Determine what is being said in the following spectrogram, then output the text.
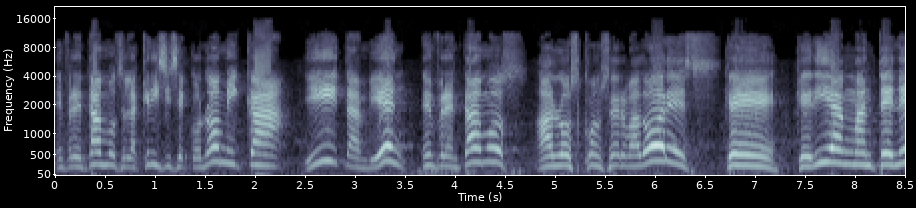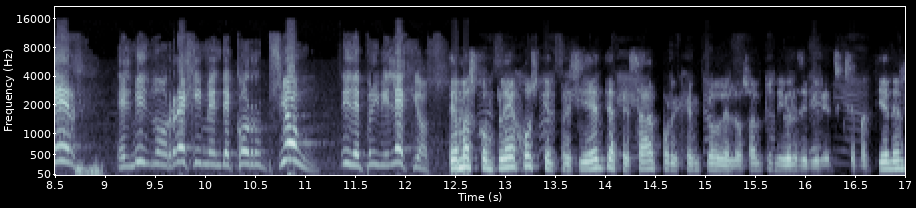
enfrentamos la crisis económica y también enfrentamos a los conservadores que querían mantener el mismo régimen de corrupción y de privilegios. Temas complejos que el presidente, a pesar, por ejemplo, de los altos niveles de violencia que se mantienen,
